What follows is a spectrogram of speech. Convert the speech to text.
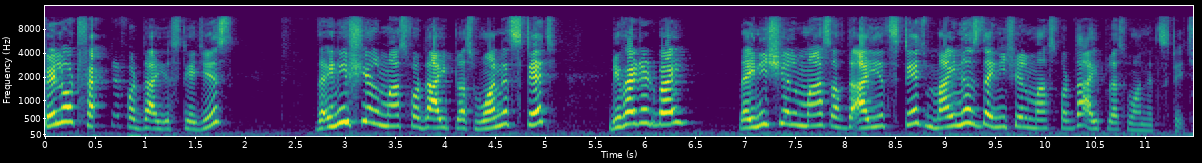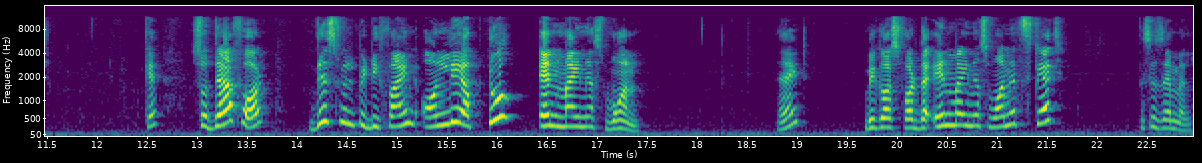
payload factor for the i stage is the initial mass for the i plus 1th stage divided by the initial mass of the ith stage minus the initial mass for the i plus 1th stage. Okay. So, therefore, this will be defined only up to n minus 1 right because for the n minus 1th stage this is ml,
